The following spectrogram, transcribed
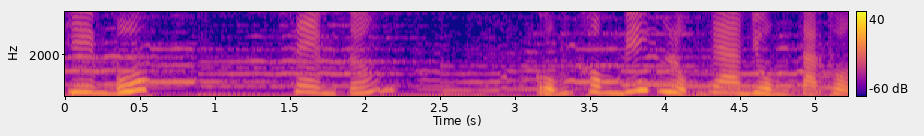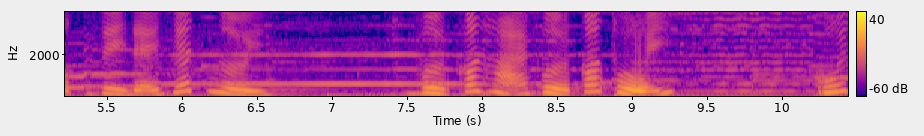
Chim bút. Xem tướng. Cũng không biết lục gia dùng tà thuật gì để giết người. Vừa có hỏa vừa có thủy. Cuối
